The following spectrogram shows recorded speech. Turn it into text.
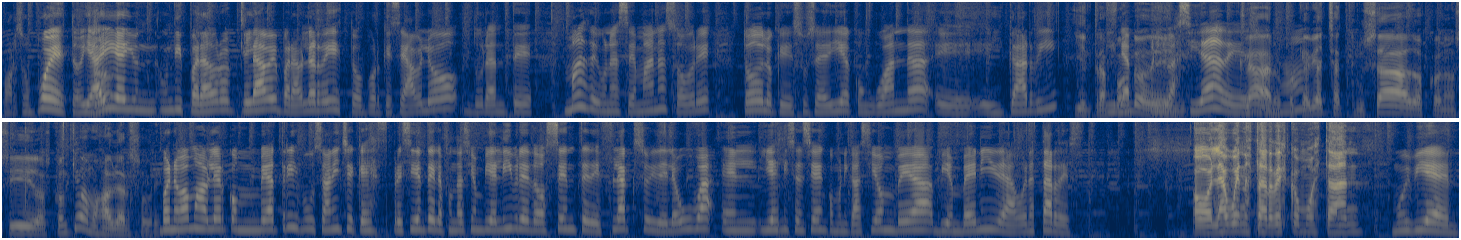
Por supuesto, y ¿No? ahí hay un, un disparador clave para hablar de esto, porque se habló durante más de una semana sobre todo lo que sucedía con Wanda eh, y Cardi Y el y la trasfondo de... privacidad de ellos, Claro, ¿no? porque había chat cruzados, conocidos. ¿Con qué vamos a hablar sobre? Bueno, vamos a hablar con Beatriz Busaniche, que es presidente de la Fundación Vía Libre, docente de Flaxo y de la UBA en- y es licenciada en comunicación. Bea, bienvenida. Buenas tardes. Hola, buenas tardes, ¿cómo están? Muy bien.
